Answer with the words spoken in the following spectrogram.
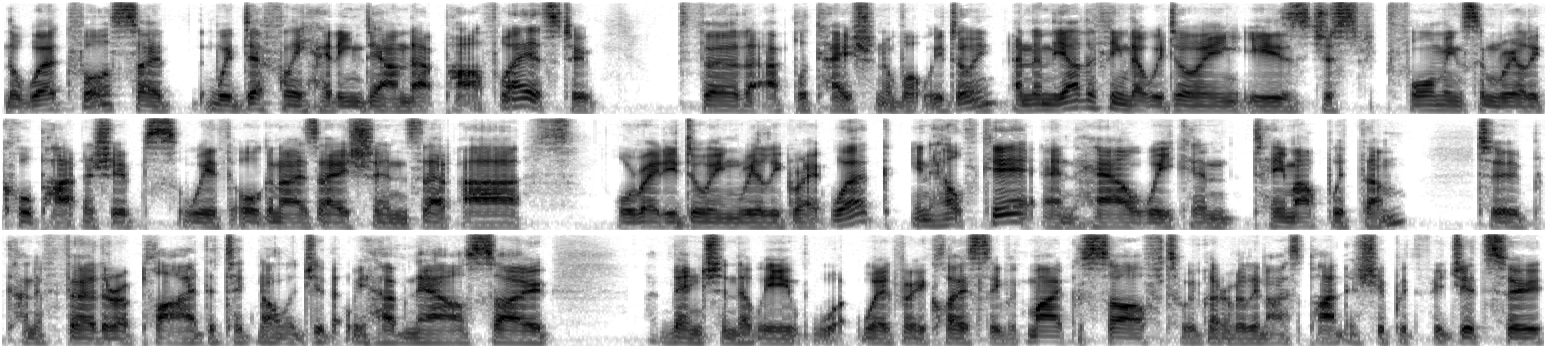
the workforce. So we're definitely heading down that pathway as to further application of what we're doing. And then the other thing that we're doing is just forming some really cool partnerships with organizations that are already doing really great work in healthcare and how we can team up with them to kind of further apply the technology that we have now. So I mentioned that we w- work very closely with Microsoft. We've got a really nice partnership with Fujitsu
